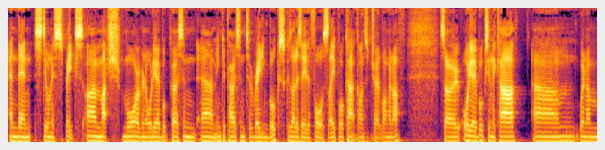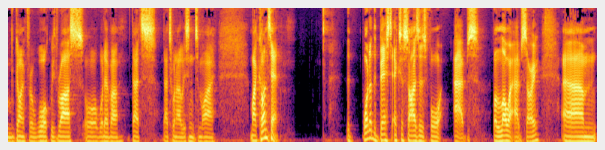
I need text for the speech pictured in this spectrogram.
and then Stillness Speaks. I'm much more of an audiobook person um, in comparison to reading books because I just either fall asleep or can't concentrate long enough. So audiobooks in the car, um, when I'm going for a walk with Russ or whatever. That's that's when I listen to my my content. The, what are the best exercises for abs for lower abs? Sorry, um,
